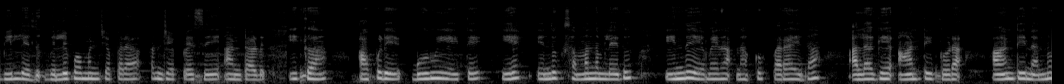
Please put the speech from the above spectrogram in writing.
వీల్లేదు వెళ్ళిపోమని చెప్పరా అని చెప్పేసి అంటాడు. ఇక అప్పుడే భూమి అయితే ఏ ఎందుకు సంబంధం లేదు? ఇందు ఏమైనా నాకు పరాయిదా? అలాగే ఆంటీ కూడా ఆంటీ నన్ను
